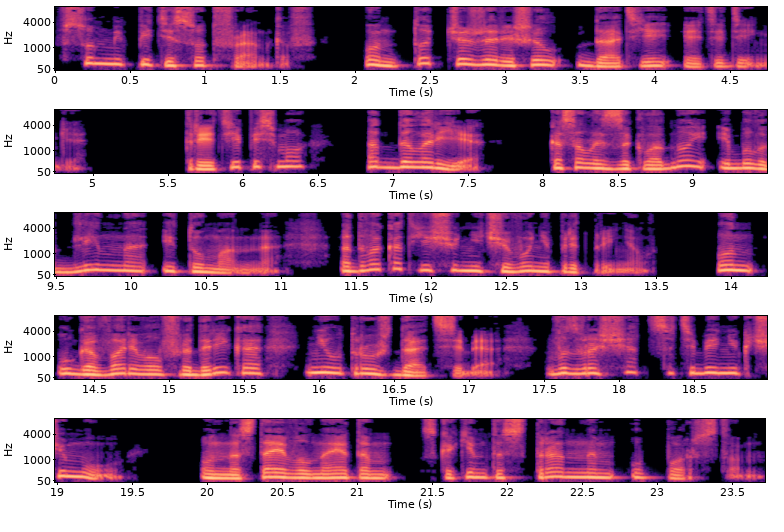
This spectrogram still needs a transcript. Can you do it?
в сумме 500 франков. Он тотчас же решил дать ей эти деньги. Третье письмо от Деларье, касалось закладной и было длинно и туманно. Адвокат еще ничего не предпринял. Он уговаривал Фредерика не утруждать себя, возвращаться тебе ни к чему. Он настаивал на этом с каким-то странным упорством.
